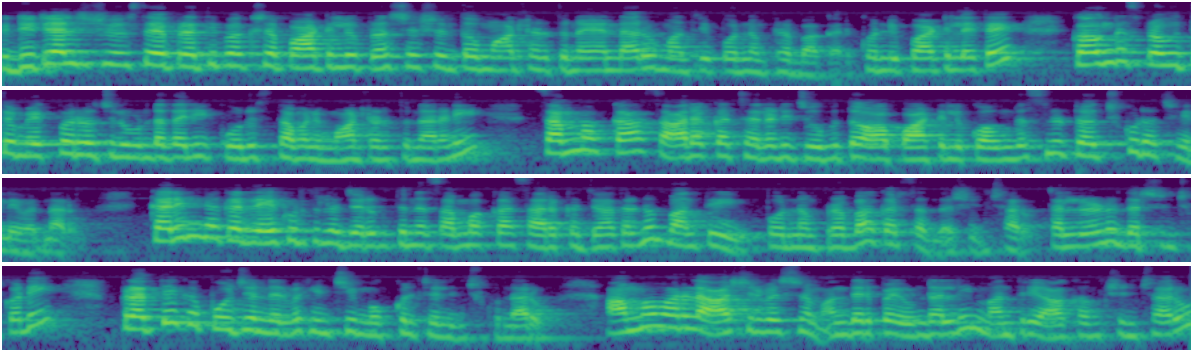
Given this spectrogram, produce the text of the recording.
డీటెయిల్స్ చూస్తే ప్రతిపక్ష పార్టీలు ప్రశ్నతో మాట్లాడుతున్నాయన్నారు మంత్రి పొన్నం ప్రభాకర్. కొన్ని పార్టీలైతే కాంగ్రెస్ ప్రభుత్వం ఎక్కువ రోజులు ఉండదని కూరుస్తామని మాట్లాడుతున్నారని సమ్మక్క సారక్క చల్లడి చూపుతో ఆ పార్టీలు కాంగ్రెస్ను టచ్ కూడా చేయలేవన్నారు. కరీంనగర్ రేకుర్తిలో జరుగుతున్న సమ్మక్క సారక్క జాతరను మంత్రి పొన్నం ప్రభాకర్ సందర్శించారు. తల్లులను దర్శించుకొని ప్రత్యేక పూజలు నిర్వహించి మొక్కులు చెల్లించుకున్నారు. అమ్మవారుల ఆశీర్వచనం అందరిపై ఉండాలని మంత్రి ఆకాంక్షించారు.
